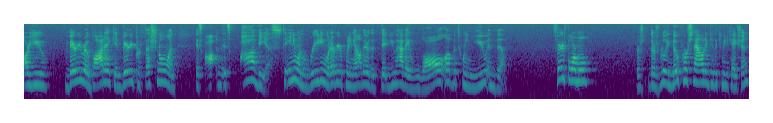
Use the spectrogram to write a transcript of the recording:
Are you very robotic and very professional and it's, it's obvious to anyone reading whatever you're putting out there that, that you have a wall up between you and them. It's very formal. There's, there's really no personality to the communication.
